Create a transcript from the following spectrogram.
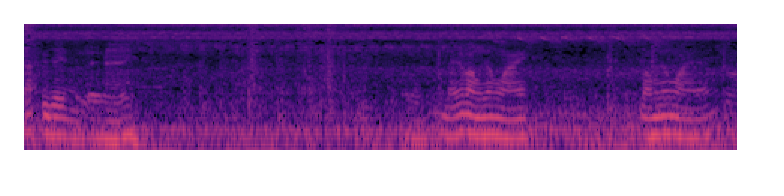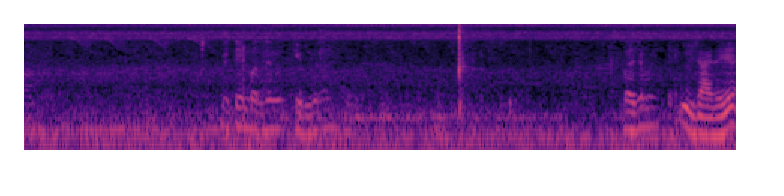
cắt cái dây này. Lấy vòng ra ngoài. Vòng ra ngoài đấy. Cái tên bật lên kìm nữa. Đây cho mấy. ui dài thế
